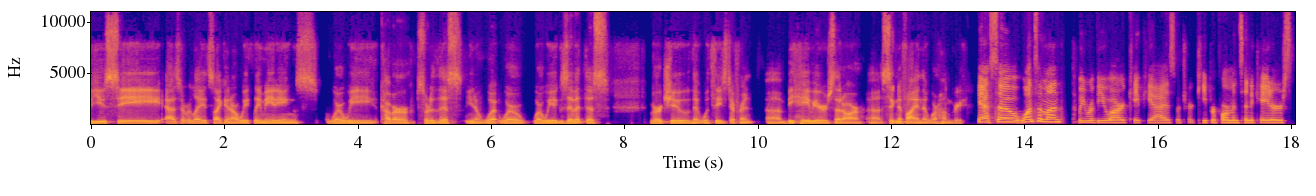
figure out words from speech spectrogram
do you see as it relates like in our weekly meetings where we cover sort of this you know what where where we exhibit this virtue that with these different uh, behaviors that are uh, signifying that we're hungry? Yeah so once a month we review our kpis which are key performance indicators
